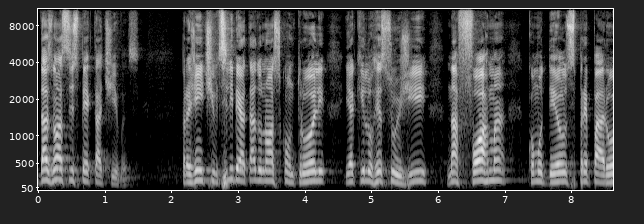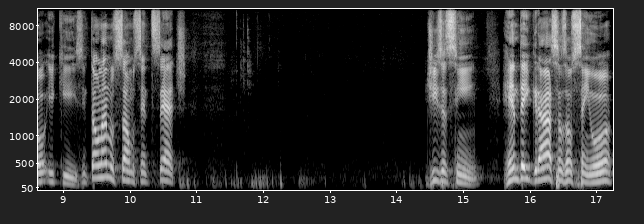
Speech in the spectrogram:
das nossas expectativas, para a gente se libertar do nosso controle e aquilo ressurgir na forma como Deus preparou e quis. Então, lá no Salmo 107, diz assim: Rendei graças ao Senhor,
